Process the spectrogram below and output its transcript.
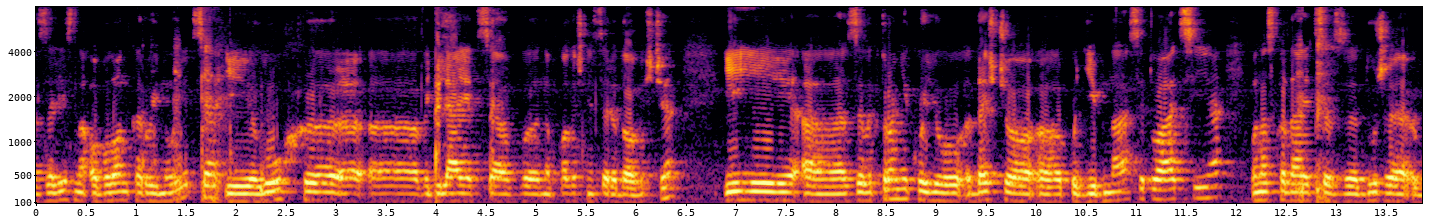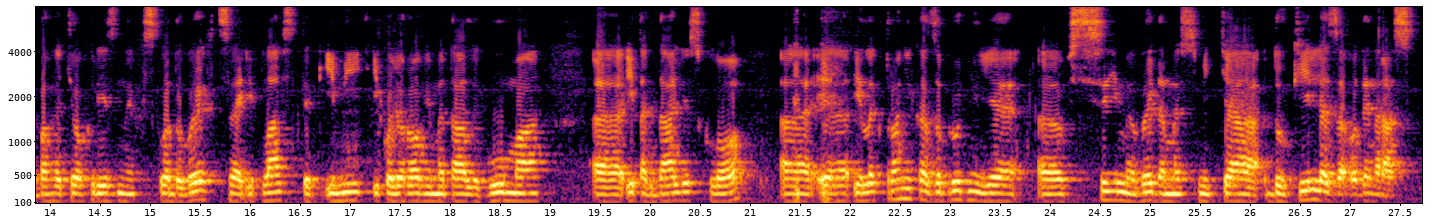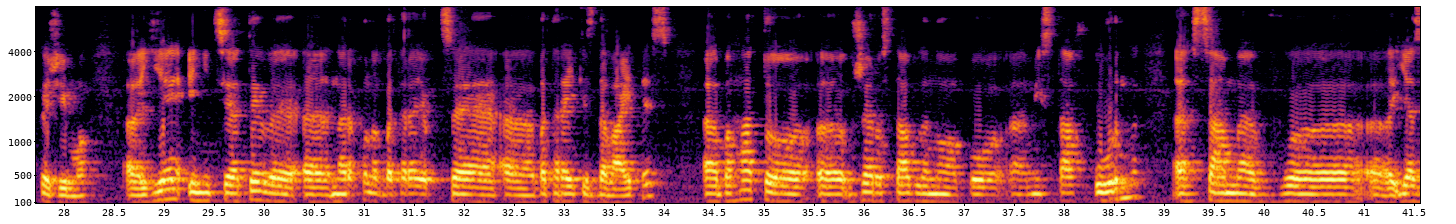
залізна оболонка руйнується і луг е, е, виділяється в навколишнє середовище. І е, з електронікою дещо е, подібна ситуація. Вона складається з дуже багатьох різних складових: це і пластик, і мідь, і кольорові метали, гума, е, і так далі, скло. Е, е, Електроніка забруднює е, всіми видами сміття довкілля за один раз, скажімо. Є ініціативи на рахунок батарейок, це батарейки Здавайтесь. Е, Багато е, вже розставлено по е, містах урн. Саме в я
